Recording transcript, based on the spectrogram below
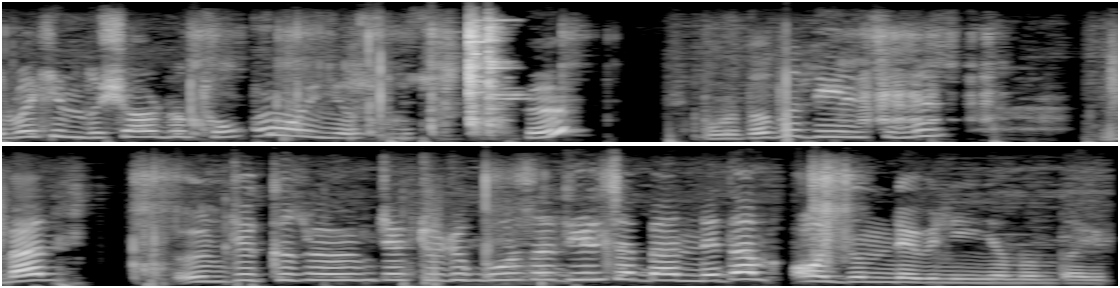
Dur bakayım dışarıda top mu oynuyorsunuz? Hı? Burada da değilsiniz. Ben örümcek kız ve örümcek çocuk burada değilse ben neden Aydın'ın evinin yanındayım?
